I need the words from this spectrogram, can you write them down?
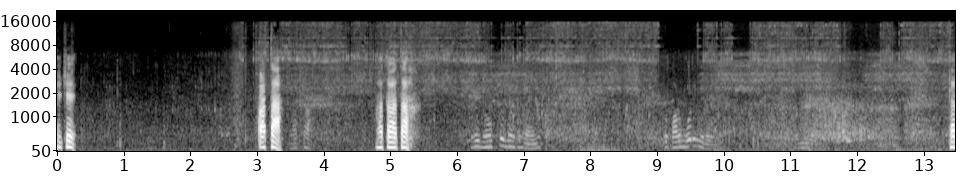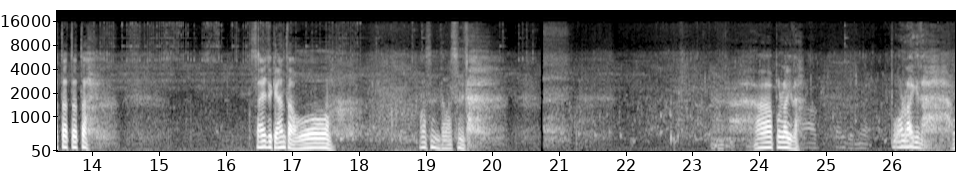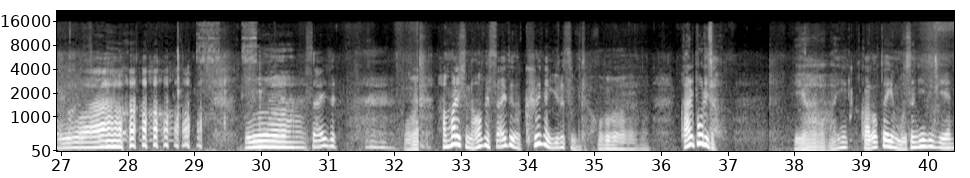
일제 왔다. 왔다 왔다. 따따 따따 사이즈 괜찮다. 오. 왔습니다 왔습니다. 아 볼락이다. 볼락이다. 우와. 우와, 사이즈. 우와. 한 마리씩 나오면 사이즈가 그냥 이렇습니다. 우와. 갈볼이다. 이야, 이 가덕도 이 무슨 일이지?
